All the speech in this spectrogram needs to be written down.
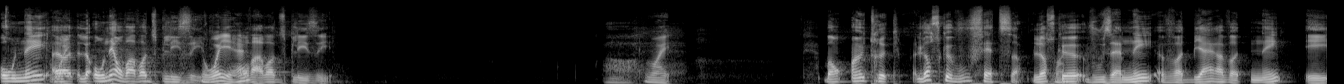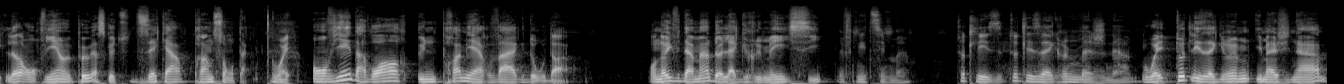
au nez, euh, là, au nez, on va avoir du plaisir. Oui, hein? On va avoir du plaisir. Ouais. Bon, un truc. Lorsque vous faites ça, lorsque vous amenez votre bière à votre nez, et là, on revient un peu à ce que tu disais, Carl, prendre son temps. Ouais. On vient d'avoir une première vague d'odeur. On a évidemment de l'agrumes ici. Définitivement. Toutes les, toutes les agrumes imaginables. Oui, toutes les agrumes imaginables.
